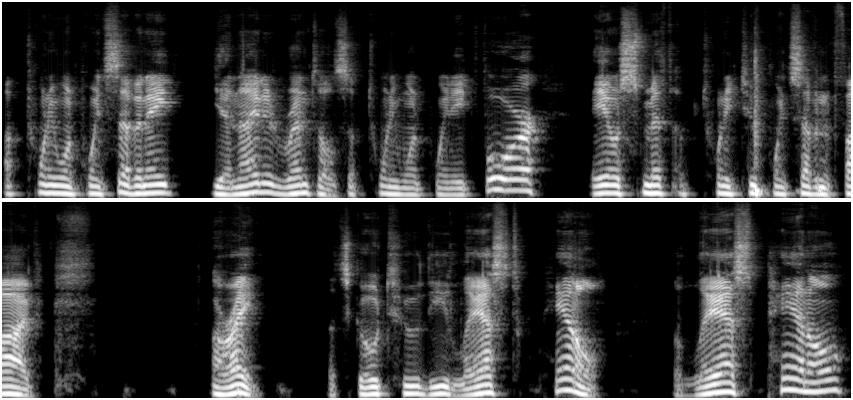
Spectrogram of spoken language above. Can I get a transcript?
up 21.78. United Rentals, up 21.84. A.O. Smith, up 22.75. All right, let's go to the last panel. The last panel,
